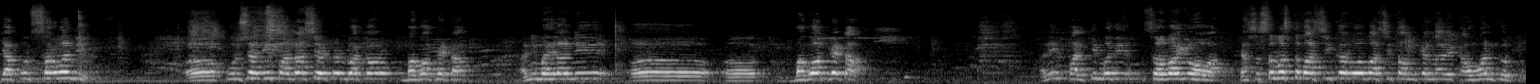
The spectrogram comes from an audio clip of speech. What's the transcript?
की आपण सर्वांनी पुरुषांनी पांढरा शर्ट डोक्यावर भगवा फेटा आणि महिलांनी भगवा फेटा आणि पालखीमध्ये सहभागी व्हावा. असं समस्त बार्शीकर व बार्शी तालुक्यांना एक आव्हान करतो.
